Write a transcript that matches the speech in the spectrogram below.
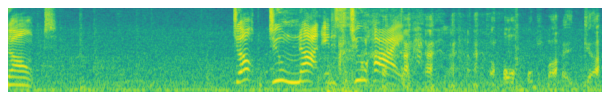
Don't. Don't, do not, it is too high. oh my God.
